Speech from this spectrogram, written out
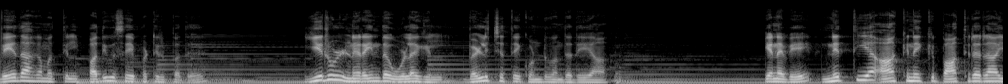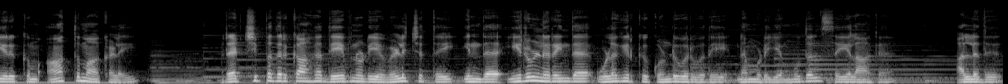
வேதாகமத்தில் பதிவு செய்யப்பட்டிருப்பது இருள் நிறைந்த உலகில் வெளிச்சத்தை கொண்டு வந்ததே ஆகும். எனவே நித்திய ஆக்கினைக்கு பாத்திரராயிருக்கும் ஆத்துமாக்களை ரட்சிப்பதற்காக தேவனுடைய வெளிச்சத்தை இந்த இருள் நிறைந்த உலகிற்கு கொண்டு வருவதே நம்முடைய முதல் செயலாக அல்லது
